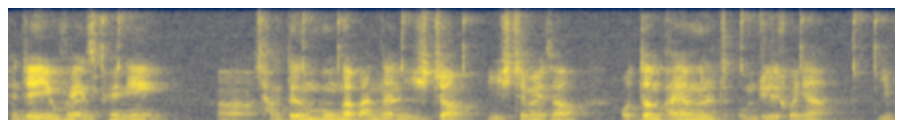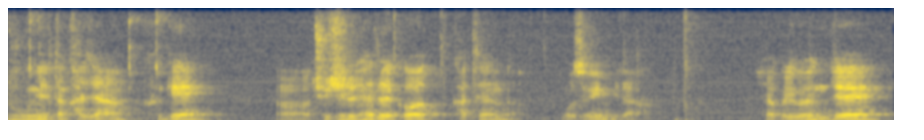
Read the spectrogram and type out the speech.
현재 이 후행 스팬이 어, 장대 음봉과 만나는 이 시점, 이 시점에서 어떤 방향을 움직일 거냐 이 부분이 일단 가장 크게 어, 주시를 해야 될 것 같은 모습입니다. 자 그리고 현재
